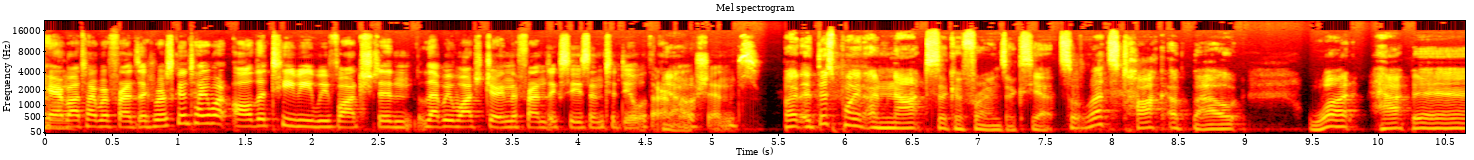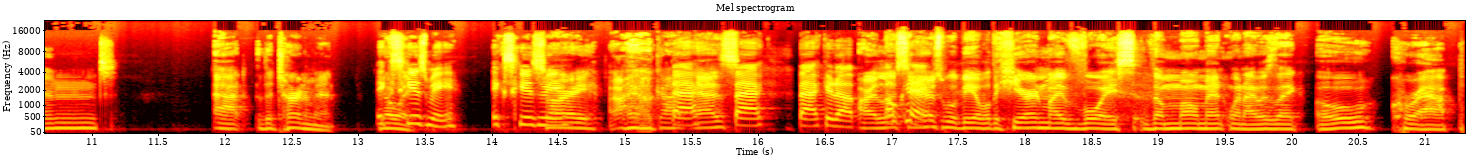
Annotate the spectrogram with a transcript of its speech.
care about- about talking about forensics, we're just going to talk about all the TV we've watched in that we watched during the forensic season to deal with our Yeah. emotions. But at this point, I'm not sick of forensics yet. So let's talk about what happened at the tournament. No, wait. Excuse me. Excuse me. Sorry. I, oh God, Back, as back, back it up. our listeners okay. will be able to hear in my voice the moment when I was like, oh crap,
